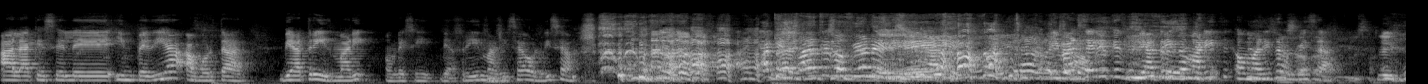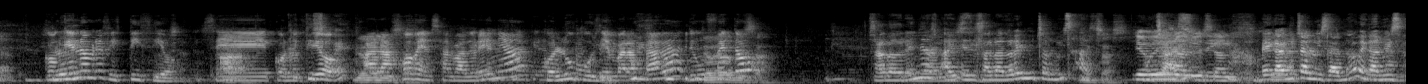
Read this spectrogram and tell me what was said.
a la que se le impedía abortar? Beatriz, Mari... Hombre, sí, Beatriz, Marisa o Luisa. ¡Ah, que les salen tres opciones! Sí. Iba en serio que es Beatriz o, Mari- o Marisa o Luisa. ¿Con qué nombre ficticio se Ah, conoció ficticio, ¿eh? A la joven salvadoreña con lupus y embarazada de un feto? Salvadoreñas, hay- en El Salvador hay muchas Luisas. Muchas. Yo veo una Luisa. Venga, hay muchas Luisas, ¿no? Venga, Luisa.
